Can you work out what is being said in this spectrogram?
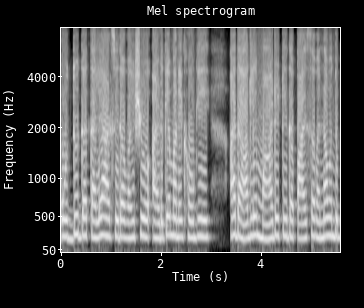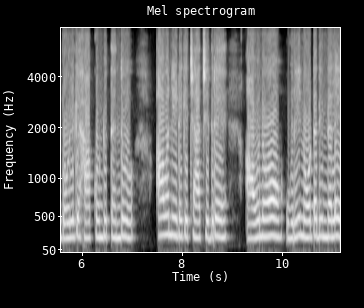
ಉದ್ದುದ್ದ ತಲೆ ಆಡಿಸಿದ ವೈಶು ಅಡುಗೆ ಮನೆಗೆ ಹೋಗಿ ಅದಾಗ್ಲೇ ಮಾಡಿಟ್ಟಿದ್ದ ಪಾಯಸವನ್ನ ಒಂದು ಬೌಲ್ಗೆ ಹಾಕೊಂಡು ತಂದು ಅವನೆಡೆಗೆ ಚಾಚಿದ್ರೆ, ಅವನೋ, ಉರಿ ನೋಟದಿಂದಲೇ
